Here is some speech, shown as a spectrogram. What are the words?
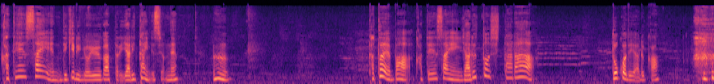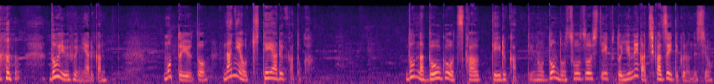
家庭菜園できる余裕があったらやりたいんですよね。うん。例えば家庭菜園やるとしたらどこでやるか？どういうふうにやるか？もっと言うと何を着てやるかとかどんな道具を使っているかっていうのをどんどん想像していくと夢が近づいてくるんですよ。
